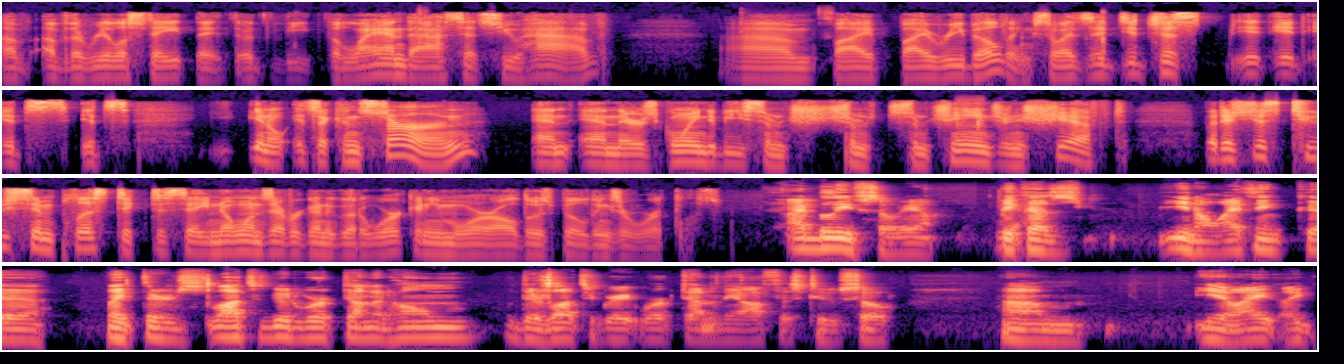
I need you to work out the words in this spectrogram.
of, of the real estate the, the, the land assets you have um, by by rebuilding so it's it, it just it, it it's it's you know it's a concern and and there's going to be some some some change and shift but it's just too simplistic to say no one's ever going to go to work anymore all those buildings are worthless I believe so, yeah. Because yeah. you know, I think uh, like there's lots of good work done at home. There's lots of great work done in the office too. So, um, you know, I, I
